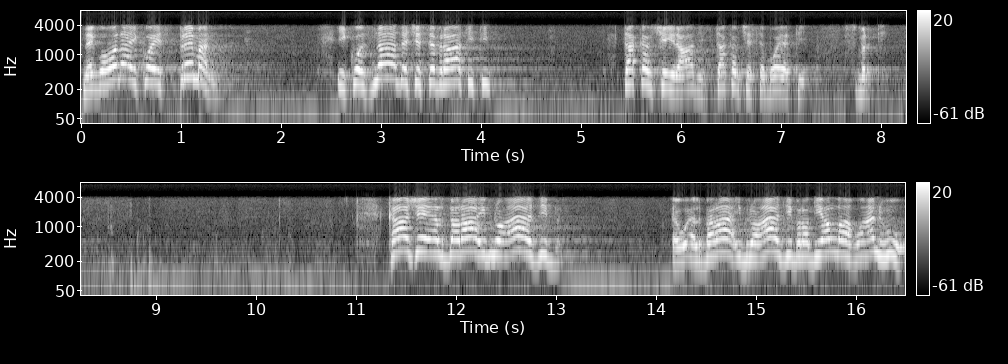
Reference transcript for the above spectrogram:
Nego onaj koji je spreman i ko zna da će se vratiti, takav će i raditi, takav će se bojati smrti. Kaže El-Bara ibn Azib El-Bara ibn Azib radijallahu anhu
